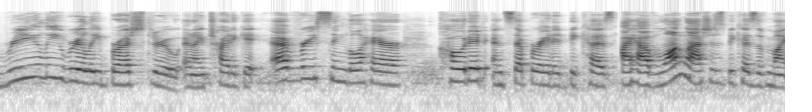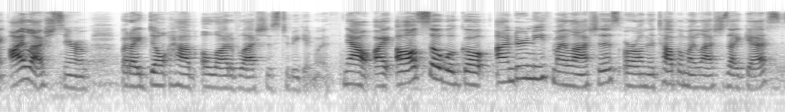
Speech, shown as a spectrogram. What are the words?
really, really brush through and I try to get every single hair coated and separated because I have long lashes because of my eyelash serum, but I don't have a lot of lashes to begin with. Now, I also will go underneath my lashes or on the top of my lashes, I guess,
